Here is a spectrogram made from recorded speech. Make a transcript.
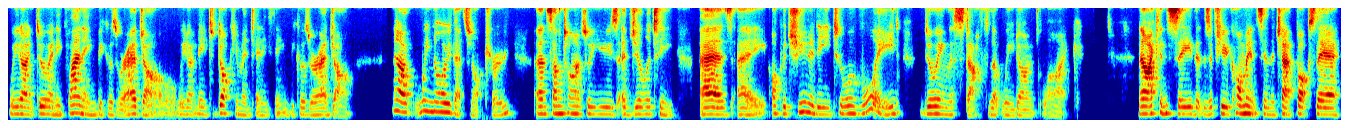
we don't do any planning because we're agile or we don't need to document anything because we're agile. Now, we know that's not true. And sometimes we use agility as a opportunity to avoid doing the stuff that we don't like. Now I can see that there's a few comments in the chat box there.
